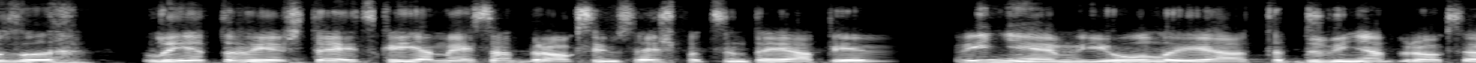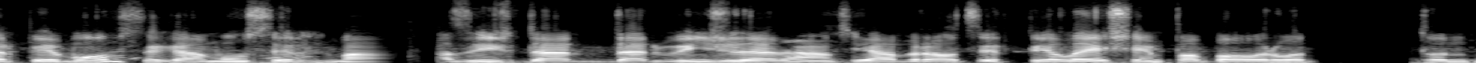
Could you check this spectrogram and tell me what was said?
Uz Lietuvieši teica, ka, ja mēs atbrauksim 16. pie viņiem jūlijā, tad viņi atbrauks ar pie mums. Tā kā mums ir maziņš dar, darbiņš darāms, jābrauc pie Leišiem, pabaurot un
